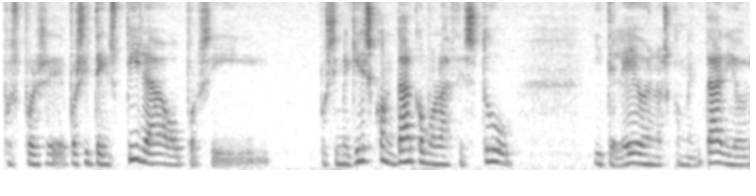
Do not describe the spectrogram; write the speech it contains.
pues por, si te inspira o por si, por si me quieres contar cómo lo haces tú y te leo en los comentarios.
